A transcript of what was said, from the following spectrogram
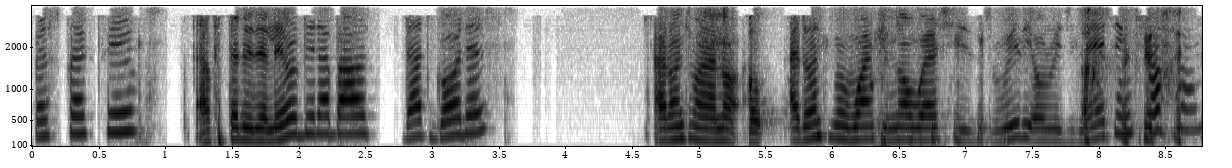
perspective. I've studied a little bit about that goddess. I don't want to know. Oh. I don't even want to know where she's really originating from.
